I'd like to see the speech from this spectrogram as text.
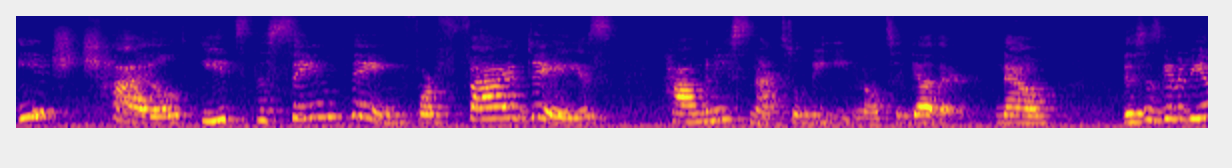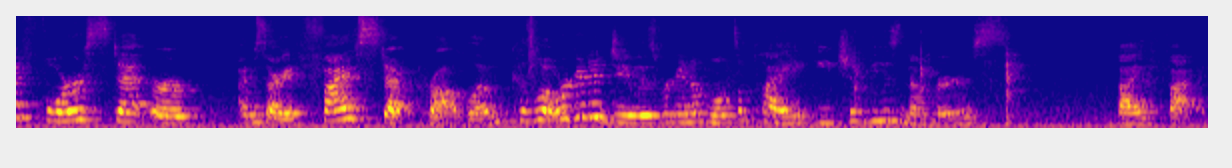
each child eats the same thing for five days, how many snacks will be eaten altogether? Now, this is gonna be a four step, or I'm sorry, a five step problem, because what we're gonna do is we're gonna multiply each of these numbers by five.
